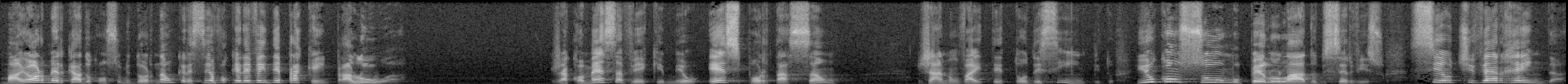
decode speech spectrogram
maior mercado consumidor não crescer, eu vou querer vender para quem? Para a Lua. Já começa a ver que meu exportação já não vai ter todo esse ímpeto. E o consumo pelo lado de serviço? Se eu tiver renda,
